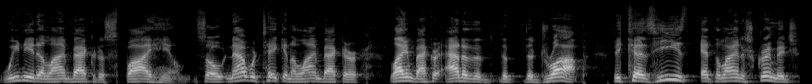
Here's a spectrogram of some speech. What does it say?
We need a linebacker to spy him. So now we're taking a linebacker linebacker out of the the, the drop because he's at the line of scrimmage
